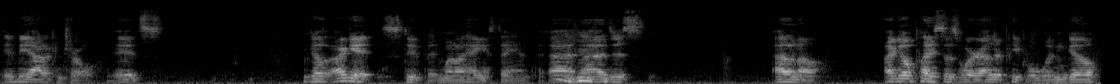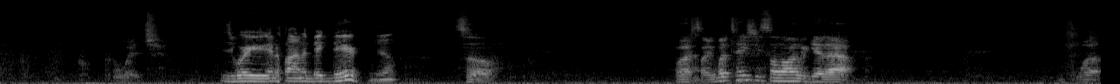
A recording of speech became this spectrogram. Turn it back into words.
it'd be out of control. It's because I get stupid when I hang a stand. I, I just, I don't know. I go places where other people wouldn't go, which Is where you're gonna find a big deer. Yeah. so. Well, it's like, what takes you so long to get out? Well,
